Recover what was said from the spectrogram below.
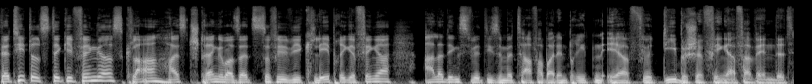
Der Titel Sticky Fingers, klar, heißt streng übersetzt so viel wie klebrige Finger, allerdings wird diese Metapher bei den Briten eher für diebische Finger verwendet.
